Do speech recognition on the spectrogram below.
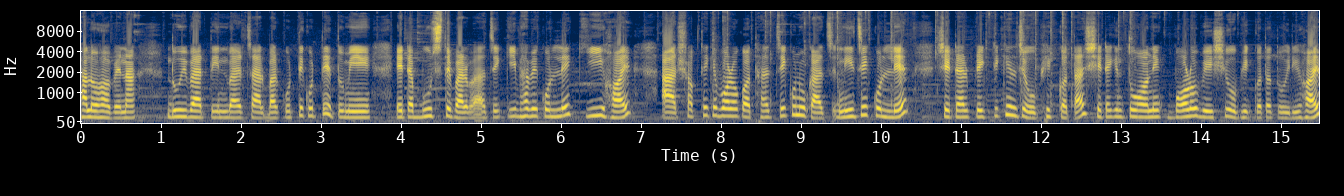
ভালো হবে না। দুইবার, তিনবার, চারবার করতে করতে তুমি এটা বুঝতে পারবা যে কীভাবে করলে কি হয়। আর সব থেকে বড় কথা, যে কোনো কাজ নিজে করলে সেটার প্র্যাকটিক্যাল যে অভিজ্ঞতা, সেটা কিন্তু অনেক বড় বেশি অভিজ্ঞতা তৈরি হয়।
